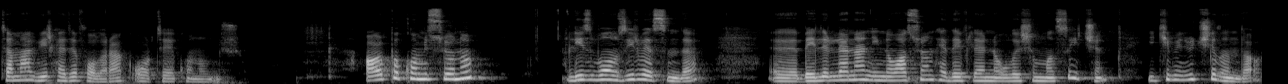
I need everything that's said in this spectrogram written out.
temel bir hedef olarak ortaya konulmuş. Avrupa Komisyonu Lisbon zirvesinde e, belirlenen inovasyon hedeflerine ulaşılması için 2003 yılında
